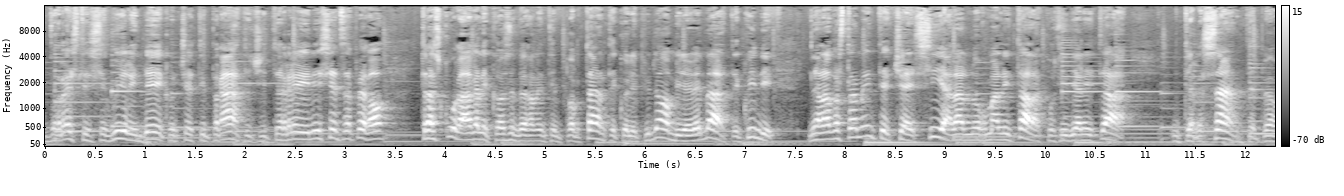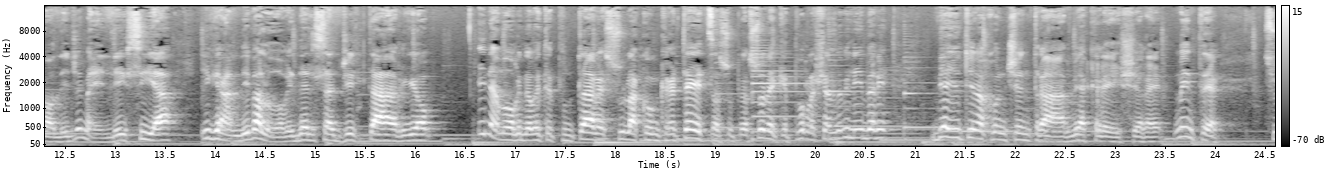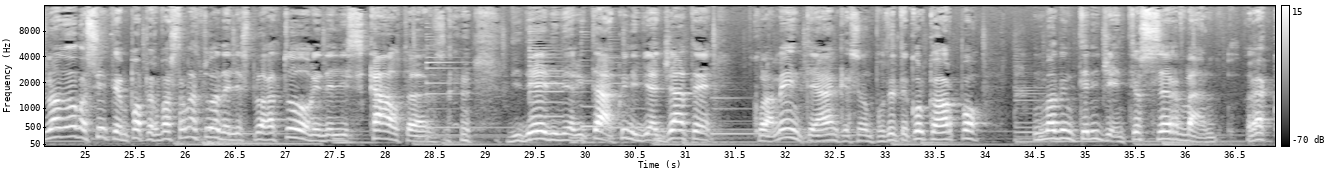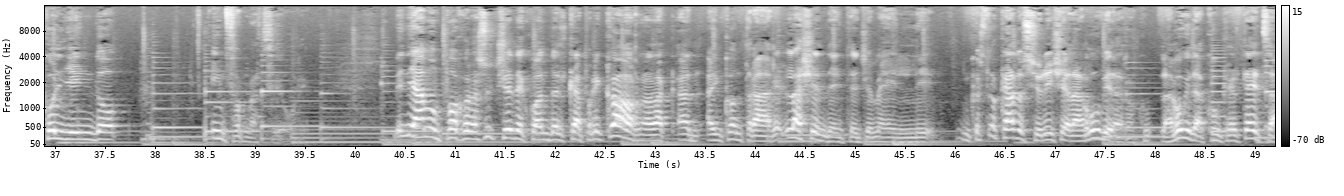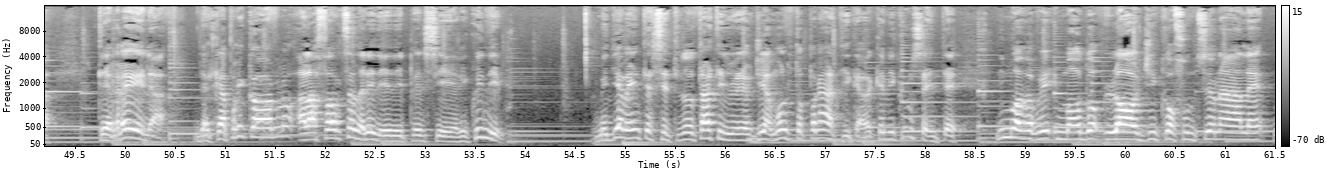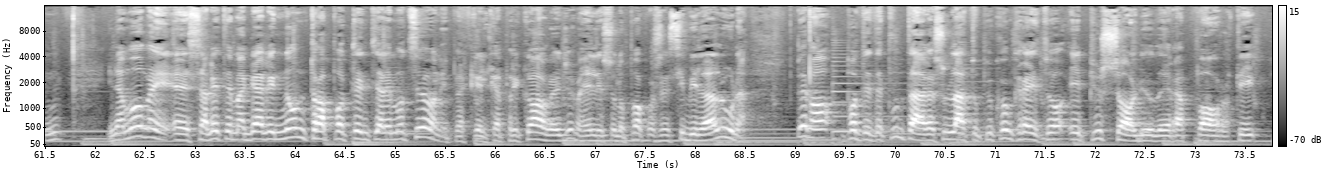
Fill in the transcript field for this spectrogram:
vorreste seguire idee, concetti pratici, terreni, senza però trascurare le cose veramente importanti, quelle più nobili, elevate. Quindi nella vostra mente c'è sia la normalità, la quotidianità, interessante però dei gemelli sia i grandi valori del Sagittario. In amore dovete puntare sulla concretezza, su persone che pur lasciandovi liberi vi aiutino a concentrarvi, a crescere, mentre sul lavoro siete un po' per vostra natura degli esploratori, degli scouters di idee di verità, quindi viaggiate con la mente anche se non potete col corpo in modo intelligente, osservando, raccogliendo informazioni. Vediamo un po' cosa succede quando il Capricorno a incontrare l'ascendente Gemelli. In questo caso si unisce la ruvida, la ruvida concretezza terrena del Capricorno alla forza delle idee e dei pensieri. Quindi mediamente siete dotati di un'energia molto pratica perché vi consente di muovervi in modo logico, funzionale. In amore eh, sarete magari non troppo attenti alle emozioni perché il Capricorno e i gemelli sono poco sensibili alla Luna però potete puntare sul lato più concreto e più solido dei rapporti.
